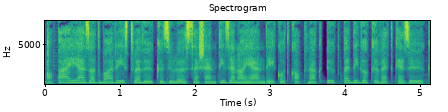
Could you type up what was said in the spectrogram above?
A pályázatban résztvevők közül összesen 10 ajándékot kapnak, ők pedig a következők.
